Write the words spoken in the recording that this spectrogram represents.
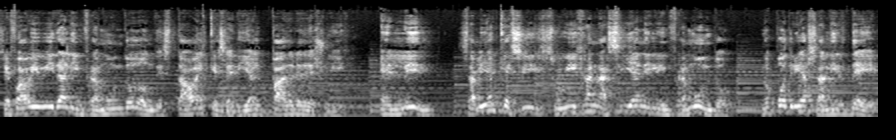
se fue a vivir al inframundo donde estaba el que sería el padre de su hija. Enlil sabía que si su hija nacía en el inframundo, no podría salir de él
